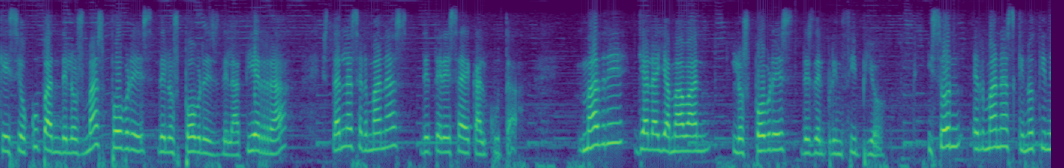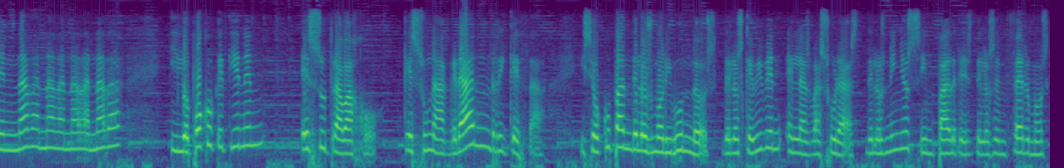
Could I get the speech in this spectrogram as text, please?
que se ocupan de los más pobres de los pobres de la tierra están las hermanas de Teresa de Calcuta. Madre ya la llamaban los pobres desde el principio y son hermanas que no tienen nada, nada, nada, nada y lo poco que tienen es su trabajo, que es una gran riqueza y se ocupan de los moribundos, de los que viven en las basuras, de los niños sin padres, de los enfermos,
